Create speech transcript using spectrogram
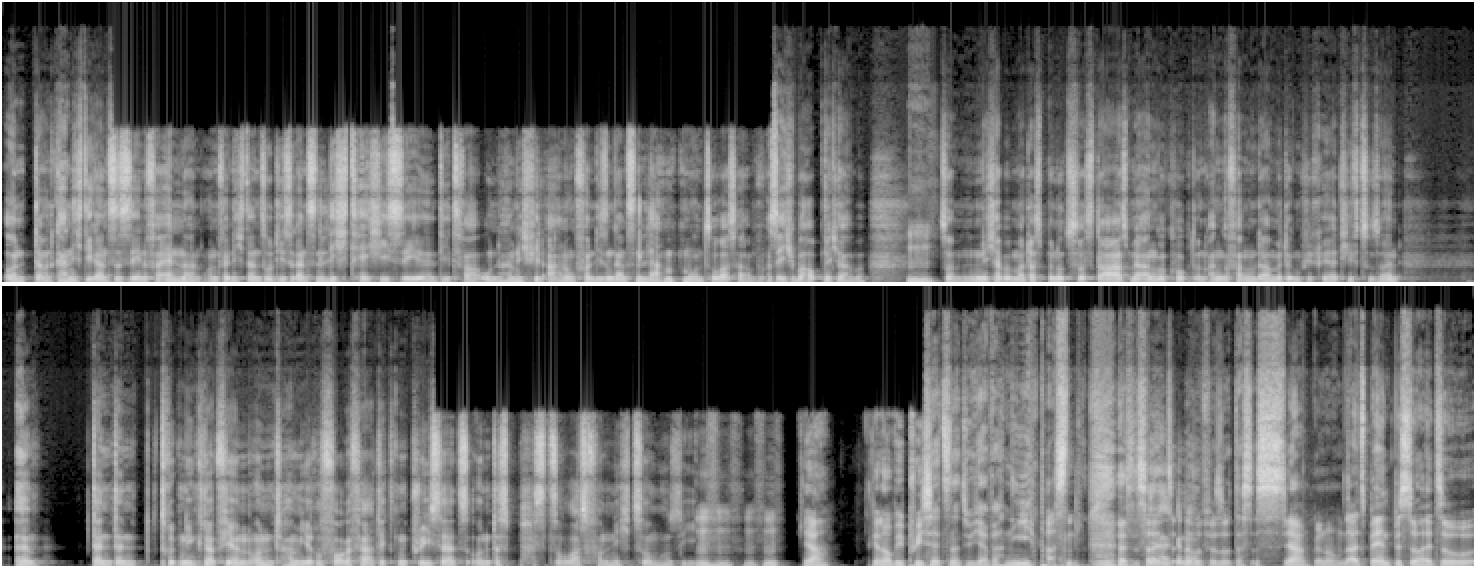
Und damit kann ich die ganze Szene verändern. Und wenn ich dann so diese ganzen Lichttechis sehe, die zwar unheimlich viel Ahnung von diesen ganzen Lampen und sowas haben, was ich überhaupt nicht habe, Mhm. sondern ich habe immer das benutzt, was da ist, mir angeguckt und angefangen damit irgendwie kreativ zu sein, ähm, dann, dann drücken die ein Knöpfchen und haben ihre vorgefertigten Presets und das passt sowas von nicht zur Musik. Mhm, mhm. Ja, genau, wie Presets natürlich einfach nie passen. Das ist halt, Ja, genau. also für so, das ist, ja, genau. Als Band bist du halt so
